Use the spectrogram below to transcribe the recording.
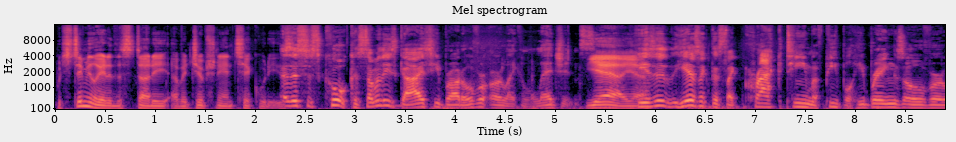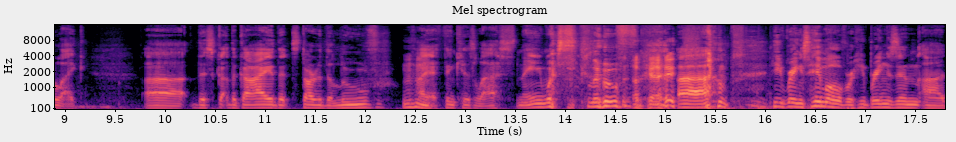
which stimulated the study of Egyptian antiquities. And this is cool because some of these guys he brought over are like legends. yeah, yeah. He's a, he has like this like crack team of people. He brings over like uh, this guy, the guy that started the Louvre. I, I think his last name was Louvre. Mm-hmm. Okay. Um, he brings him over. He brings in uh,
